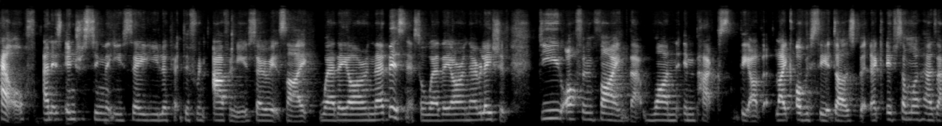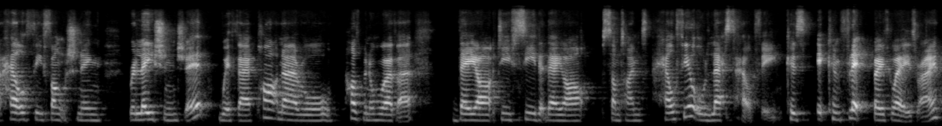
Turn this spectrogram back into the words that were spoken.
health, and it's interesting that you say you look at different avenues. So it's like where they are in their business or where they are in their relationship. Do you often find that one impacts the other? Like obviously it does, but like if someone has a healthy functioning relationship with their partner or husband or whoever they are do you see that they are sometimes healthier or less healthy because it can flip both ways right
